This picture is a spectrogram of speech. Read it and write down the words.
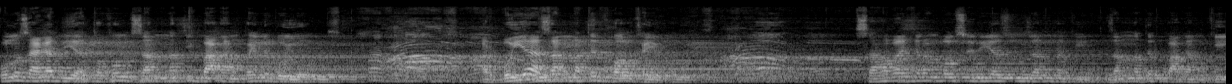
কোনো জায়গা দিয়া, তখন জান্নাতি বাগান পাইলে বইও, আর বইয়া জান্নাতের ফল খাইও। সাহাবাই কেরাম বলছে, রিয়াজুল জান্নাত কি? জান্নাতের বাগান কি?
